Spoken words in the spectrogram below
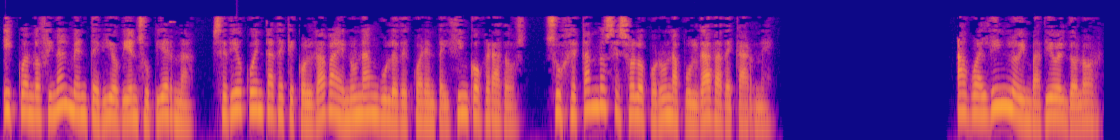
Y cuando finalmente vio bien su pierna, se dio cuenta de que colgaba en un ángulo de 45 grados, sujetándose solo por una pulgada de carne. A Waldin lo invadió el dolor,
